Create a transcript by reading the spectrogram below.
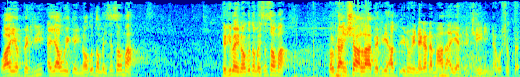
waayo berri ayaa wiiga inoogu dambaysa soo ma? Berri baa inoogu dambaysa soo ma? Kolkaa insha allah berri inuu inaga dhamaado ayaan rajaynaynaa wa shukran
